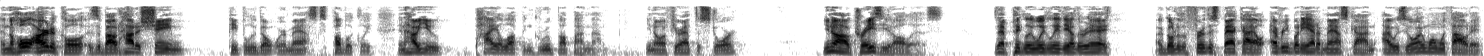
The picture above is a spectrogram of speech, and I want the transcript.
And the whole article is about how to shame people who don't wear masks publicly and how you pile up and group up on them. You know, if you're at the store, you know how crazy it all is. That Piggly Wiggly the other day, I go to the furthest back aisle. Everybody had a mask on. I was the only one without it.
